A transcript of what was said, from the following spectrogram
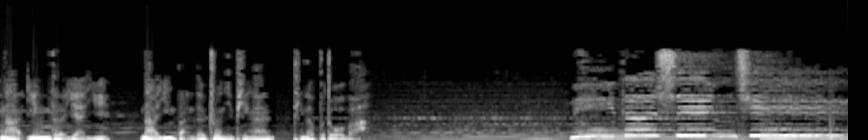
那英的演绎，那英版的《祝你平安》，听的不多吧？你的心情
